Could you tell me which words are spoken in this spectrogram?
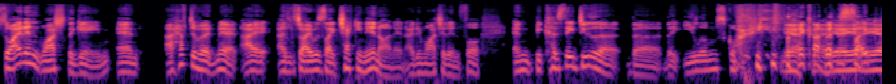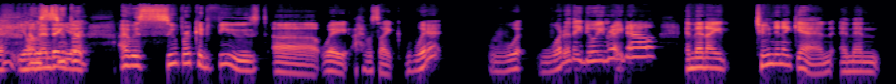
so I didn't watch the game, and I have to admit, I, I so I was like checking in on it. I didn't watch it in full, and because they do the the the Elam scoring, yeah like, I yeah yeah was yeah, like, yeah. I Elam was ending, super, yeah. I was super confused. Uh, wait, I was like, where, what, what are they doing right now? And then I tuned in again, and then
